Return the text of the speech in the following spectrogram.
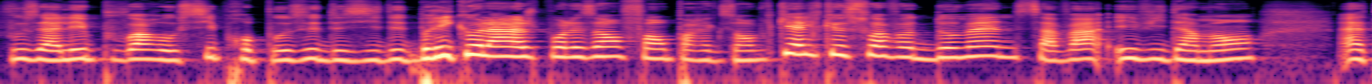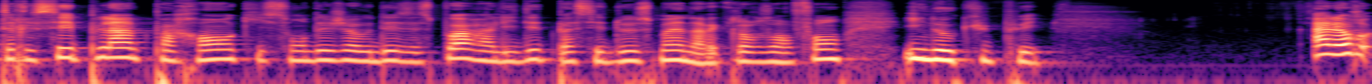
vous allez pouvoir aussi proposer des idées de bricolage pour les enfants par exemple. Quel que soit votre domaine, ça va évidemment intéresser plein de parents qui sont déjà au désespoir à l'idée de passer deux semaines avec leurs enfants inoccupés. Alors,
